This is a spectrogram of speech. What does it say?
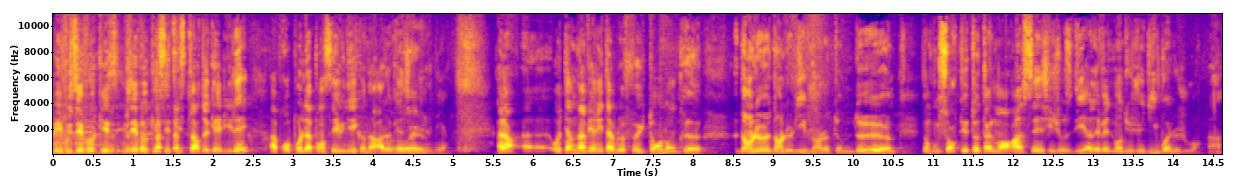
mais, vous évoquez, vous évoquez cette histoire de Galilée à propos de la pensée unique. On aura l'occasion de venir. Alors, euh, au terme d'un véritable feuilleton, donc euh, dans le dans le livre, dans le tome 2, euh, donc vous sortez totalement rincé, si j'ose dire. L'événement du jeudi voit le jour. Hein.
